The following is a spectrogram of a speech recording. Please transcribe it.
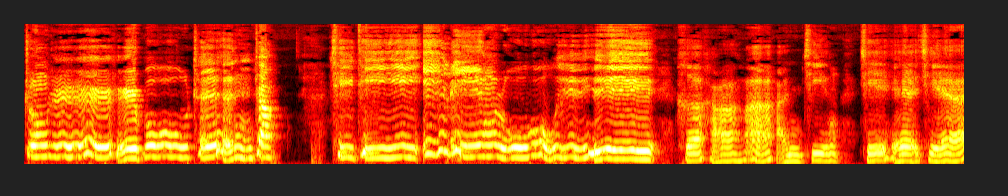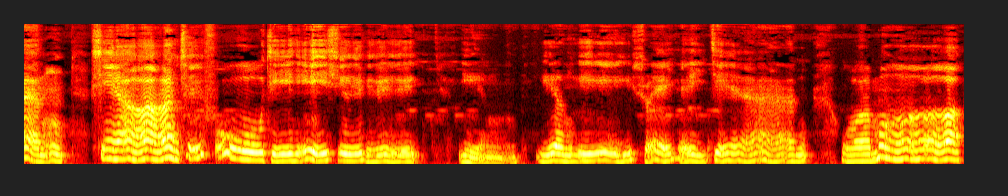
终日不成章。泣涕零如雨，河汉清且浅，相去复几许？盈盈一水间，我默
